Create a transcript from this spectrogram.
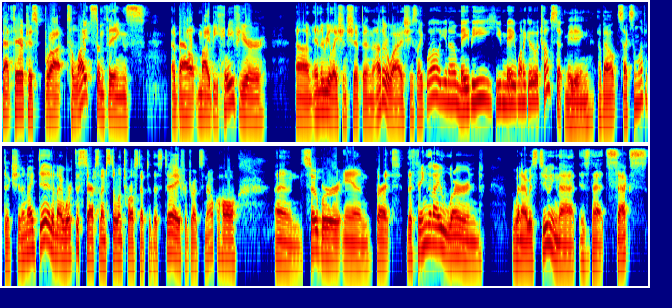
that therapist brought to light some things about my behavior um, in the relationship and otherwise, she's like, well, you know, maybe you may want to go to a 12 step meeting about sex and love addiction. And I did. And I worked the steps, and I'm still in 12 step to this day for drugs and alcohol and sober. And, but the thing that I learned when I was doing that is that sex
